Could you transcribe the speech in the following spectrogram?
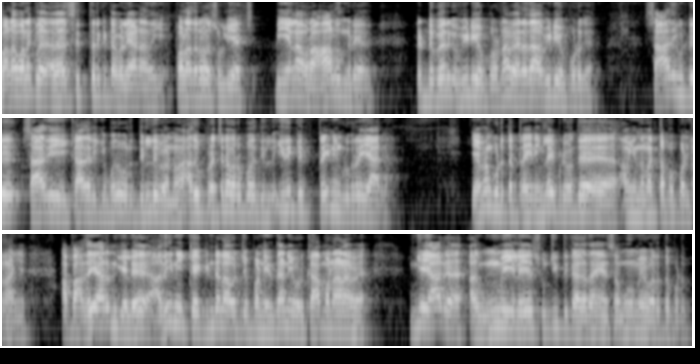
பல வழக்கில் அதாவது சித்தர்கிட்ட விளையாடாதீங்க. பல தடவை சொல்லியாச்சு. நீ எல்லாம் ஒரு ஆளும் கிடையாது. ரெண்டு பேருக்கு வீடியோ போடுறோன்னா வேறு ஏதாவது வீடியோ போடுங்க. சாதி விட்டு சாதி காதலிக்கும் போது ஒரு தில்லு வேணும். அது பிரச்சனை வரும்போது தில்லு. இதுக்கு ட்ரைனிங் கொடுக்குற யார்? எவன் கொடுத்த ட்ரைனிங்கில் இப்படி வந்து அவங்க இந்த மாதிரி தப்பு பண்ணுறாங்க அப்போ அதை யாருன்னு கேளு. அதையும் நீ கிண்டலாக வச்சு பண்ணியிருந்தா நீ ஒரு காமனானவன் இங்கே யார்? அது உண்மையிலேயே சுஜித்துக்காக தான் என் சமூகமே வருத்தப்படுது.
